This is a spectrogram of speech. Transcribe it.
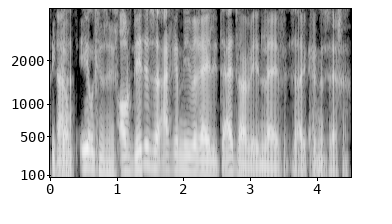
Ik Ja. kan het eerlijk gezegd. Ook dit is eigenlijk een nieuwe realiteit waar we in leven, zou je kunnen zeggen.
